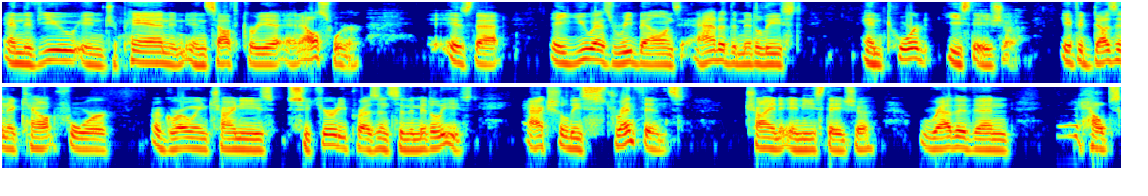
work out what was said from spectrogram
And the view in Japan and in South Korea and elsewhere is that a U.S. rebalance out of the Middle East and toward East Asia, if it doesn't account for a growing Chinese security presence in the Middle East, actually strengthens China in East Asia rather than helps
